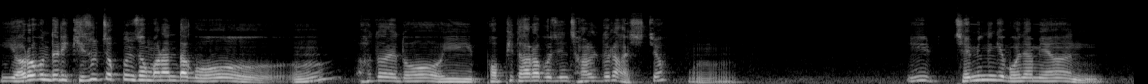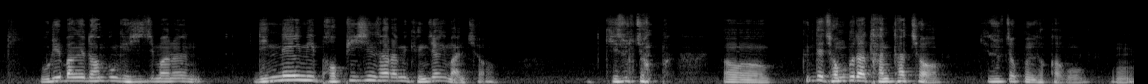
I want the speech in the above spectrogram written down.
이 여러분들이 기술적 분석만 한다고 응? 하더라도 이 버핏 할아버지는 잘들 아시죠? 어. 이 재밌는 게 뭐냐면 우리 방에도 한 분 계시지만은 닉네임이 버핏인 사람이 굉장히 많죠. 기술적 어 근데 전부 다 단타쳐 기술적 분석하고 어?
